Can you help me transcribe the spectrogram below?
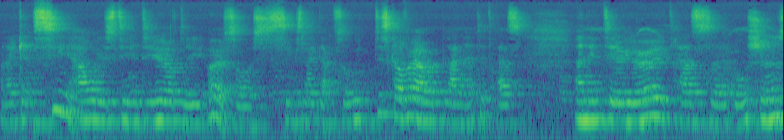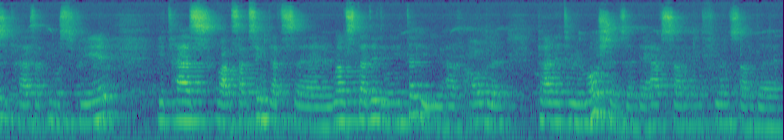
and I can see how is the interior of the earth or things like that. So we discover our planet. It has an interior it has uh, oceans it has atmosphere it has well something that's uh, well studied in Italy. You have all the planetary motions and they have some influence on the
